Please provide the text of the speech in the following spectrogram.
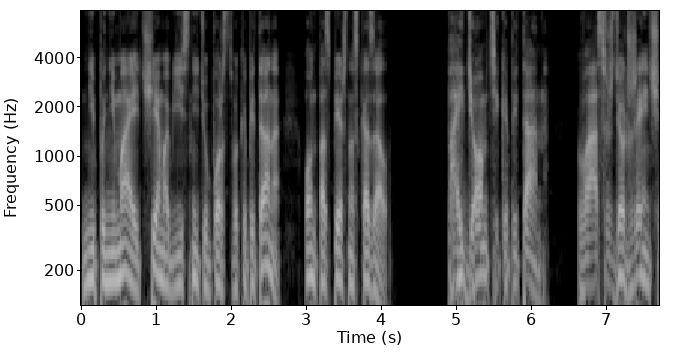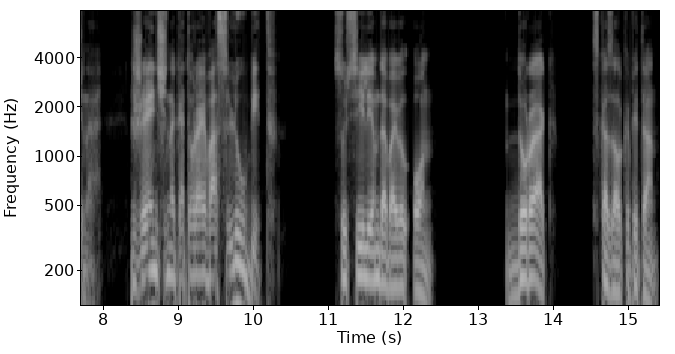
Не понимая, чем объяснить упорство капитана, он поспешно сказал. «Пойдемте, капитан. Вас ждет женщина. Женщина, которая вас любит». С усилием добавил он. «Дурак», — сказал капитан.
